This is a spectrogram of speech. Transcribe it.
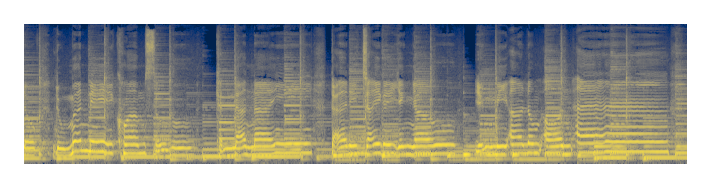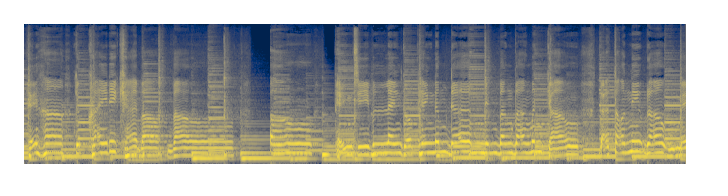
นุก ดูเหมือนมีความสุขขนาดไหน แต่ในใจก็ยังเหงา ยังมีอารมณ์อ่อนแอ เฮฮากับใครได้แค่เบาเบาโอ้เพลงที่บรรเลงก็เพลงเดิมเดิมยังบางบางเหมือนเก่า แต่ตอนนี้เราไม่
